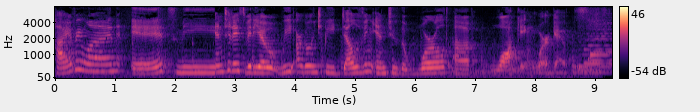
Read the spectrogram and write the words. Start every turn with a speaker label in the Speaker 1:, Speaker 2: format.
Speaker 1: Hi everyone, it's me. In today's video, we are going to be delving into the world of walking workouts.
